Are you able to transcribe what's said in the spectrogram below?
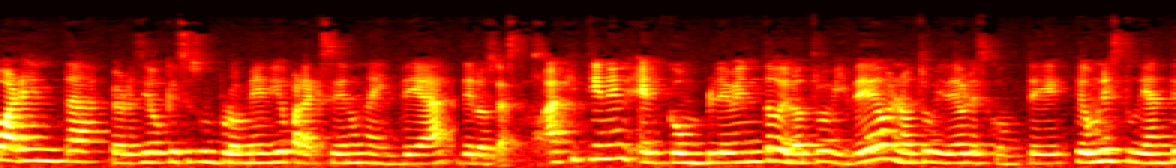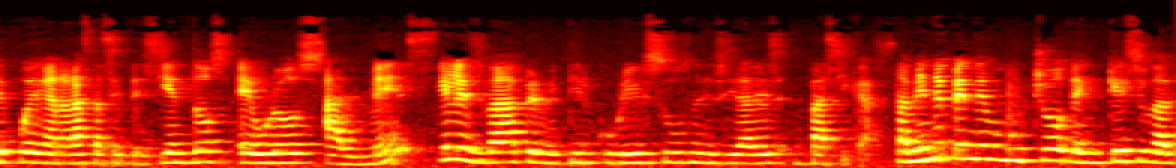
40, pero les digo que eso es un promedio para que se den una idea de los gastos. Aquí tienen el complemento del otro video. En el otro video les conté que un estudiante puede ganar hasta 700 euros al mes, que les va a permitir cubrir sus necesidades básicas. También depende mucho de en qué ciudad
